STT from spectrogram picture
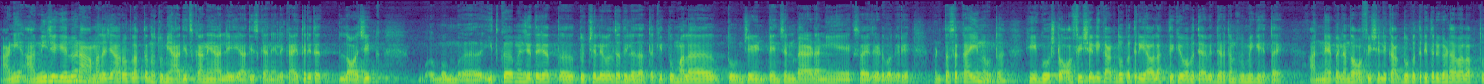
आणि आम्ही जे गेलो ना आम्हाला जे आरोप लागतात ना तुम्ही आधीच का नाही आले? आधीच का नाही आले? काहीतरी त्यात लॉजिक इतकं म्हणजे त्याच्यात तुच्छ लेवलचं दिलं जातं की तुम्हाला तुमचे इंटेन्शन बॅड आणि एक्स वाय झेड वगैरे पण तसं काही नव्हतं. ही गोष्ट ऑफिशियली कागदोपत्री यावं लागते की बाबा त्या विद्यार्थ्यांना तुम्ही घेताय. अन्याय पहिल्यांदा ऑफिशियली कागदोपत्री तरी घडावा लागतो.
